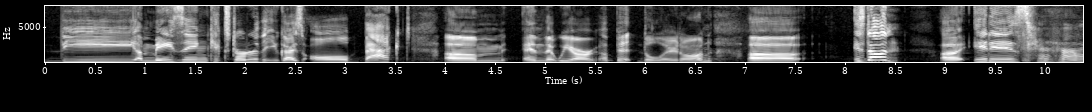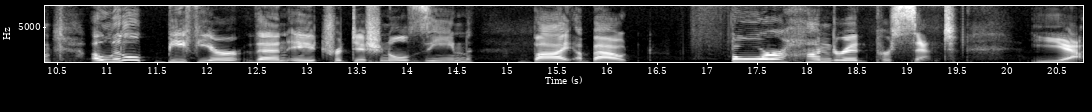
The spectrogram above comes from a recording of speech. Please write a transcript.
the amazing Kickstarter that you guys all backed um, and that we are a bit delayed on uh, is done. Uh, it is a little beefier than a traditional zine by about 400%. yeah.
